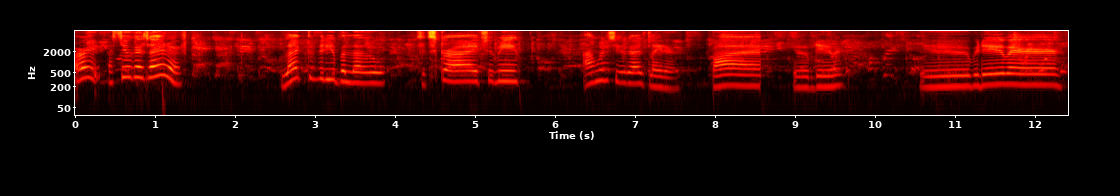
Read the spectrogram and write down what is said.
Alright, I'll see you guys later. Like the video below. Subscribe to me. I'm gonna see you guys later. Bye. Doob doober. Doober doober.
